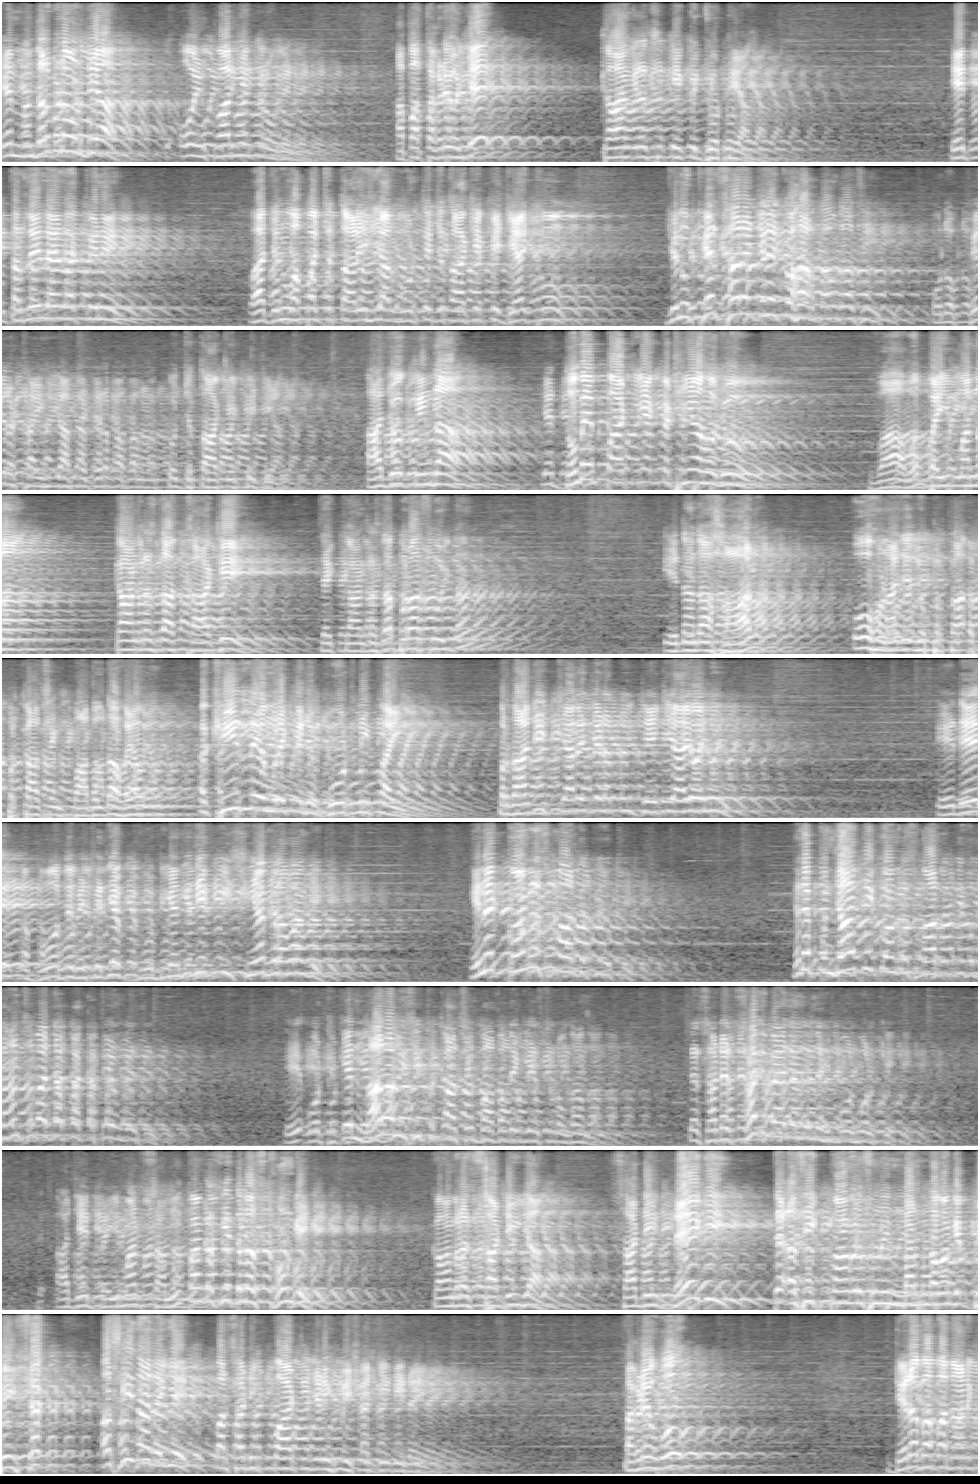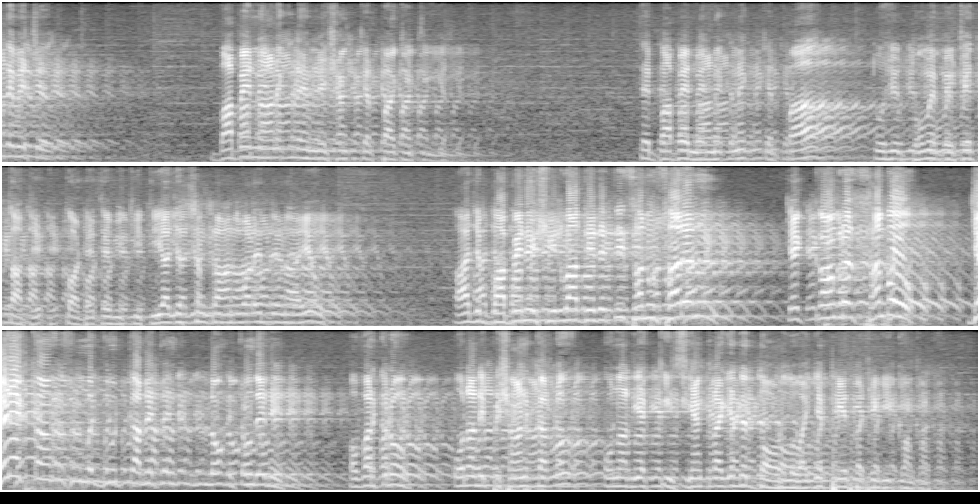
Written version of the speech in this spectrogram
ਇਹ ਮੰਦਿਰ ਬਣਾਉਣ ਦਿਆ ਤੇ ਉਹ ਇਨਕੁਆਰੀਆਂ ਕਰਾਉਂਦੇ ਨੇ। ਆਪਾਂ ਤਗੜੇ ਹੋਈਏ ਕਾਂਗਰਸ ਇੱਕ ਜੁਟਿਆ ਇਹ ਤਰਲੇ ਲੈਣ ਲੱਗ ਪਏ ਨੇ। ਆ ਜਿਹਨੂੰ ਆਪਾਂ 44000 ਵੋਟ ਤੇ ਜਿਤਾ ਕੇ ਭੇਜਿਆ ਇੱਥੋਂ। ਜਿਹਨੂੰ ਫਿਰ ਸਾਰੇ ਜ਼ਿਲ੍ਹੇ ਚੋਂ ਹਾਰਦਾ ਹੁੰਦਾ ਸੀ, ਉਦੋਂ ਫਿਰ 28000 ਤੇ ਫਿਰ ਬਾਬਾ ਨਾਨਕ ਉਹ ਜਿਤਾ ਕੇ ਭੇਜਿਆ। ਅੱਜ ਉਹ ਕਹਿੰਦਾ ਕਿ ਦੋਵੇਂ ਪਾਰਟੀਆਂ ਇਕੱਠੀਆਂ ਹੋ ਜੋ ਵਾਹ ਵਾਹ ਬੇਈਮਾਨਾ ਕਾਂਗਰਸ ਦਾ ਖਾ ਕੇ ਤੇ ਕਾਂਗਰਸ ਦਾ ਬੁਰਾ ਸੋਚਦਾ ਇਹਨਾਂ ਦਾ ਹਾਲ, ਉਹ ਹੋਣਾ ਜੇ ਜੋ ਪ੍ਰਤਾ- ਪ੍ਰਕਾਸ਼ ਸਿੰਘ ਬਾਦਲ ਦਾ ਹੋਇਆ ਉਹਨੂੰ ਅਖੀਰਲੇ ਉਮਰੇ ਕਿਹਨੇ ਵੋਟ ਨਹੀਂ ਪਾਈ। ਪ੍ਰਧਾਨ ਜੀ ਚੈਲੰਜ ਜਿਹੜਾ ਤੁਸੀਂ ਦੇ ਕੇ ਆਏ ਹੋ ਇਹਨੂੰ। ਇਹਦੇ ਅਬੋਧ ਦੇ ਵਿੱਚ ਇਹਦੀਆਂ ਗੋਡੀਆਂ ਦੀਆਂ ਇਹਦੀਆਂ ਕੀਸੀਆਂ ਕਰਾਵਾਂਗੇ। ਇਹਨੇ ਕਾਂਗਰਸ ਮਾਰ ਦਿੱਤੀ ਉੱਥੇ। ਇਹਨੇ ਪੰਜਾਬ ਦੀ ਕਾਂਗਰਸ ਮਾਰ ਦਿੱਤੀ, ਵਿਧਾਨ ਸਭਾ ਜਦ ਤੱਕ ਇਕੱਠੇ ਹੁੰਦੇ ਸੀ। ਇਹ ਉੱਠ ਕੇ ਨਾਰਾ ਨਹੀਂ ਸੀ ਪ੍ਰਕਾਸ਼ ਸਿੰਘ ਬਾਦਲ ਦੇ ਅਗੇਂਸਟ ਲਾਉਂਦਾ ਹੁੰਦਾ। ਤੇ ਸਾਡੇ ਸੰਗ ਬਹਿ ਜਾਂਦੇ ਨਹੀਂ ਬੋਲ ਬੋਲ ਕੇ। ਅੱਜ ਇਹ ਬੇਈਮਾਨ ਸਾਨੂੰ ਕਾਂਗਰਸੀ ਦਲਾ ਸਿਖਾਉਣਗੇ ਕਾਂਗਰਸ ਸਾਡੀ ਆ, ਸਾਡੀ ਰਹੇਗੀ ਤੇ ਅਸੀਂ ਕਾਂਗਰਸ ਨੂੰ ਨਹੀਂ ਮਰਨ ਦੇਵਾਂਗੇ ਬੇਸ਼ੱਕ। ਅਸੀਂ ਨਾ ਰਹੀਏ, ਪਰ ਸਾਡੀ ਪਾਰਟੀ ਜਿਹੜੀ ਹਮੇਸ਼ਾ ਜੀਦੀ ਰਹੇਗੀ ਤਗੜੇ ਹੋਵੋ ਡੇਰਾ ਬਾਬਾ ਨਾਨਕ ਦੇ ਵਿੱਚ ਬਾਬੇ ਨਾਨਕ ਨੇ ਹਮੇਸ਼ਾ ਕਿਰਪਾ ਕੀਤੀ ਹੈ ਤੇ ਬਾਬੇ ਨਾਨਕ ਨੇ ਕਿਰਪਾ ਤੁਸੀਂ ਦੋਵੇਂ ਬੈਠੇ ਤੁਹਾਡੇ ਤੁਹਾਡੇ ਤੇ ਵੀ ਕੀਤੀ। ਅੱਜ ਸੰਗਰਾਂਦ ਵਾਲੇ ਦਿਨ ਆਏ ਹੋ। ਅੱਜ ਬਾਬੇ ਨੇ ਆਸ਼ੀਰਵਾਦ ਦੇ ਦਿੱਤੀ ਸਾਨੂੰ ਸਾਰਿਆਂ ਨੂੰ ਕਿ ਕਾਂਗਰਸ ਸੰਭੋ। ਜਿਹੜੇ ਕਾਂਗਰਸ ਨੂੰ ਮਜ਼ਬੂਤ ਕਰਨੇ ਚਾਹੁੰਦੇ ਨੇ ਉਹ ਵਰਕਰੋ, ਉਹਨਾਂ ਦੀ ਪਛਾਣ ਕਰ ਲਓ, ਉਹਨਾਂ ਦੀਆਂ ਕੀਸੀਆਂ ਕਰਾਈਏ ਤੇ ਦੌੜ ਲਵਾਈਏ, ਫੇਰ ਬਚੇਗੀ ਕਾਂਗਰਸ।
